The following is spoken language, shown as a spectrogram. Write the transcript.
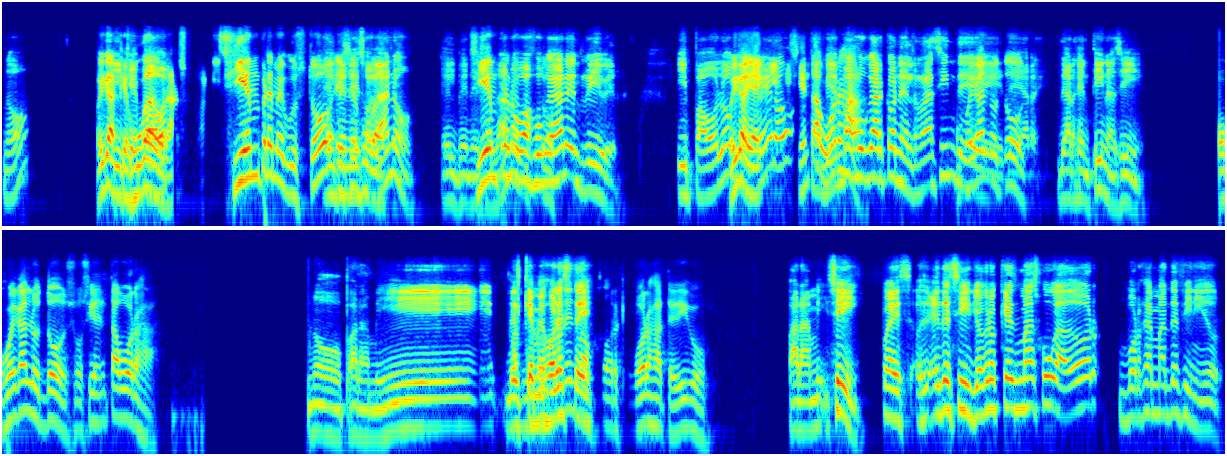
¿no? Oiga, qué que jugadorazo. Siempre me gustó el ese jugador. venezolano. El venezolano Siempre va a jugar en River. Y Paolo Oiga, Guerrero también va a Borja. jugar con el Racing de, los de dos. Ar- de Argentina, sí. O juegan los dos, o sienta Borja. No, para mí, el que mejor esté. Borja, te digo. Para mí, sí, pues, es decir, yo creo que es más jugador, Borja es más definidor.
